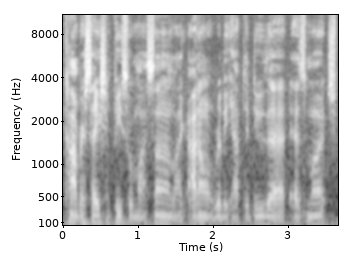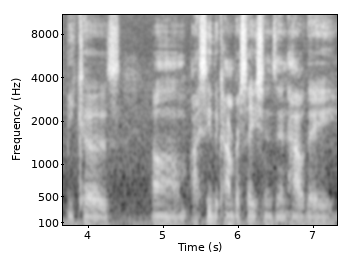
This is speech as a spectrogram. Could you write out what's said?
conversation piece with my son, like I don't really have to do that as much because um, I see the conversations and how they,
